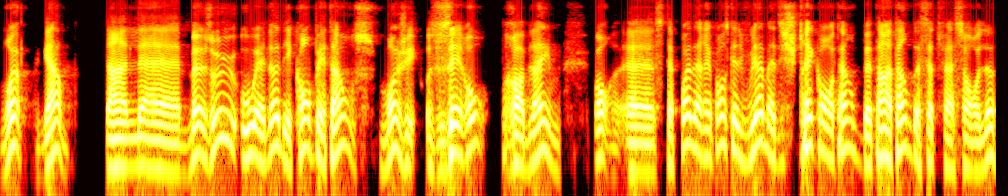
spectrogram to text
moi, regarde, dans la mesure où elle a des compétences, moi, j'ai zéro problème. Bon, euh, c'était pas la réponse qu'elle voulait. Elle m'a dit Je suis très contente de t'entendre de cette façon-là.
